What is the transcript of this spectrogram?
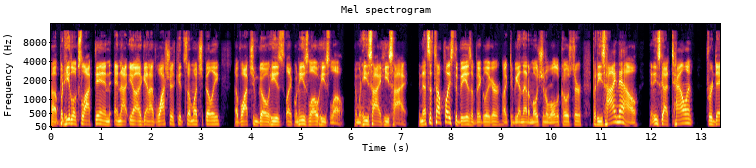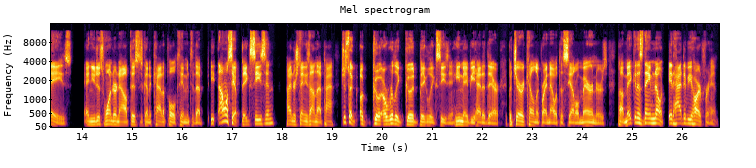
Uh, but he looks locked in, and I, you know, again, I've watched this kid so much, Spilly. I've watched him go. He's like when he's low, he's low, and when he's high, he's high, and that's a tough place to be as a big leaguer, like to be on that emotional roller coaster. But he's high now, and he's got talent for days, and you just wonder now if this is going to catapult him into that. I don't want to say a big season. I understand he's on that path. Just a, a good, a really good big league season. He may be headed there, but Jared Kelenic right now with the Seattle Mariners, uh, making his name known. It had to be hard for him.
